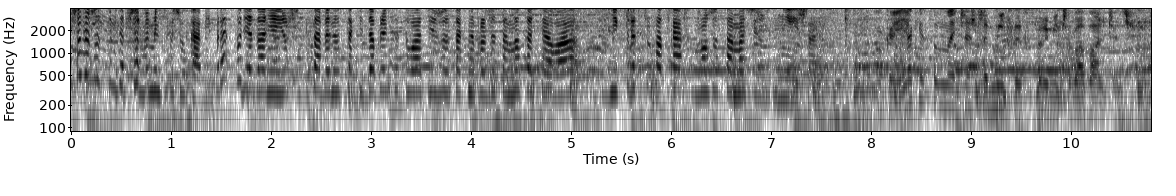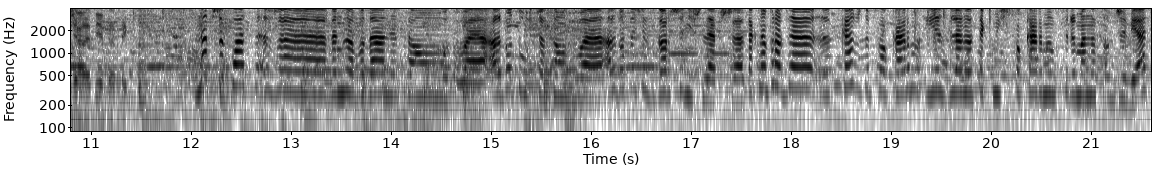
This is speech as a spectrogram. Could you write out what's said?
Przede wszystkim te przerwy między posiłkami. Brak podjadania już stawia nas w takiej dobrej sytuacji, że tak naprawdę ta masa ciała w niektórych przypadkach może sama się już zmniejszać. Okej, jakie są najczęstsze mity, z którymi trzeba walczyć w dziale dietetyki? Na przykład, że węglowodany są złe, albo tłuszcze są złe, albo coś jest gorsze niż lepsze. Tak naprawdę y, każdy pokarm jest dla nas jakimś pokarmem, który ma nas odżywiać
